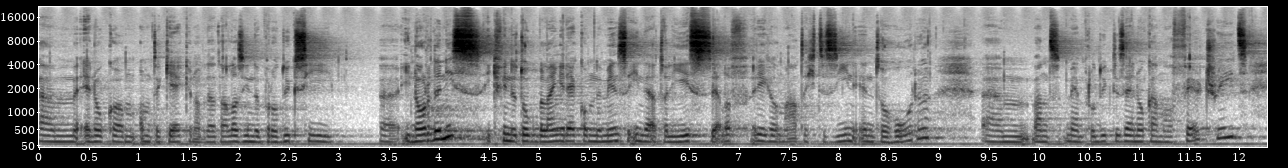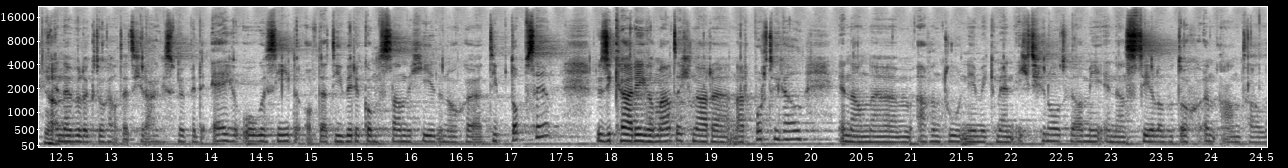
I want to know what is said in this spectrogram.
Um, en ook om, om te kijken of dat alles in de productie uh, in orde is. Ik vind het ook belangrijk om de mensen in de ateliers zelf regelmatig te zien en te horen. Um, want mijn producten zijn ook allemaal fair trade. Ja. En dan wil ik toch altijd graag eens met mijn eigen ogen zien of dat die werkomstandigheden nog uh, tip-top zijn. Dus ik ga regelmatig naar, uh, naar Portugal en dan um, af en toe neem ik mijn echtgenoot wel mee en dan stelen we toch een aantal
